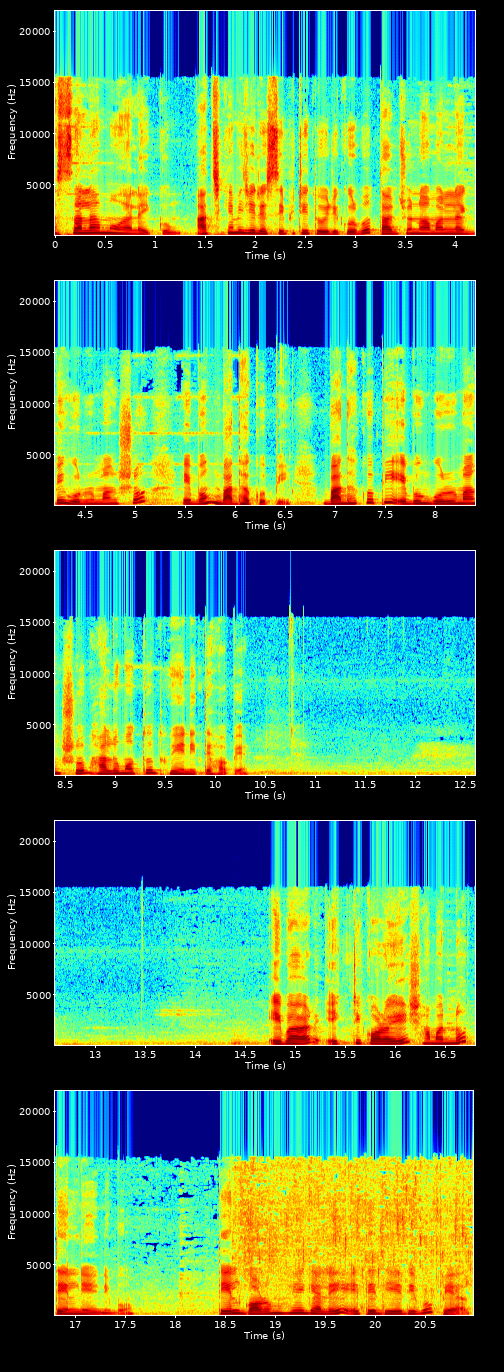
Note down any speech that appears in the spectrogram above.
আসসালামু আলাইকুম। আজকে আমি যে রেসিপিটি তৈরি করব, তার জন্য আমার লাগবে গরুর মাংস এবং বাঁধাকপি। বাঁধাকপি এবং গরুর মাংস ভালো মতো ধুয়ে নিতে হবে। এবার একটি কড়াইয়ে সামান্য তেল নিয়ে নিব। তেল গরম হয়ে গেলে এতে দিয়ে দিব পেঁয়াজ।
